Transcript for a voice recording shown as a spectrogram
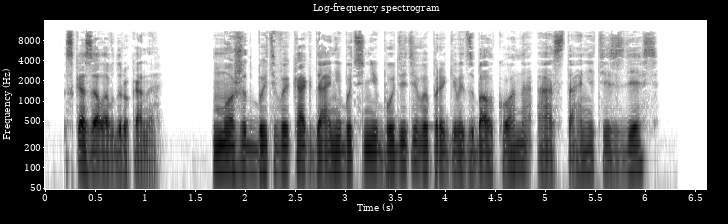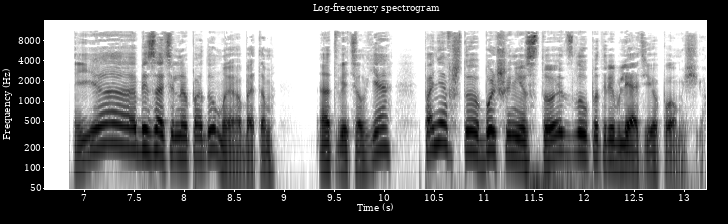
— сказала вдруг она, — «может быть, вы когда-нибудь не будете выпрыгивать с балкона, а останетесь здесь?» «Я обязательно подумаю об этом», — ответил я, поняв, что больше не стоит злоупотреблять ее помощью.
